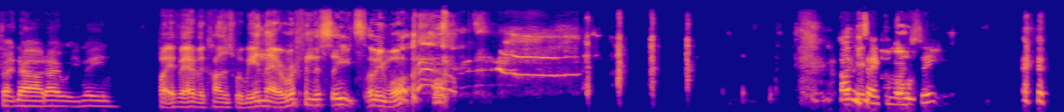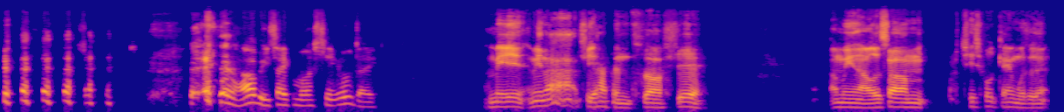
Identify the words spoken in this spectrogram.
but no, I know what you mean. But if it ever comes, we'll be in there ripping the seats. I mean, what? I'll be taking my seat. I'll be taking my seat all day. I mean, I mean that actually happened last year. I mean, I was um, geez, what game was it?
